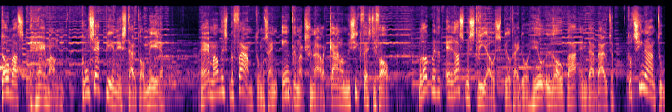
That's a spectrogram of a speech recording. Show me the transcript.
Thomas Herman, concertpianist uit Almere. Herman is befaamd om zijn internationale kamermuziekfestival. Maar ook met het Erasmus Trio speelt hij door heel Europa en daarbuiten, tot China aan toe.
